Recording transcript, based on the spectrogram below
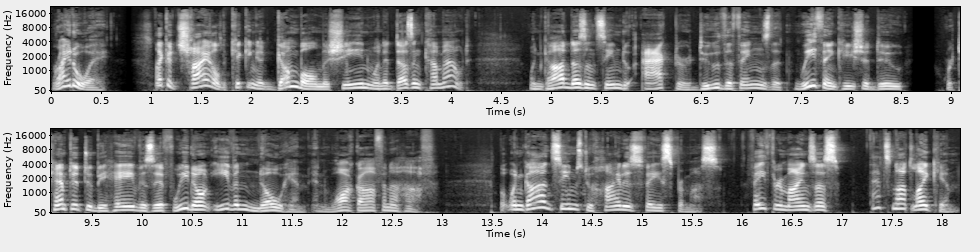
right away, like a child kicking a gumball machine when it doesn't come out. When God doesn't seem to act or do the things that we think he should do, we're tempted to behave as if we don't even know him and walk off in a huff. But when God seems to hide his face from us, faith reminds us that's not like him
